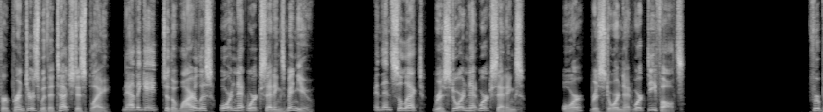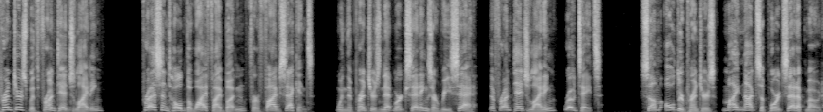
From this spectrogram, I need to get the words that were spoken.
For printers with a touch display, navigate to the Wireless or Network Settings menu, and then select Restore Network Settings or Restore Network Defaults. For printers with front edge lighting, press and hold the Wi-Fi button for 5 seconds. When the printer's network settings are reset, the front edge lighting rotates. Some older printers might not support setup mode,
